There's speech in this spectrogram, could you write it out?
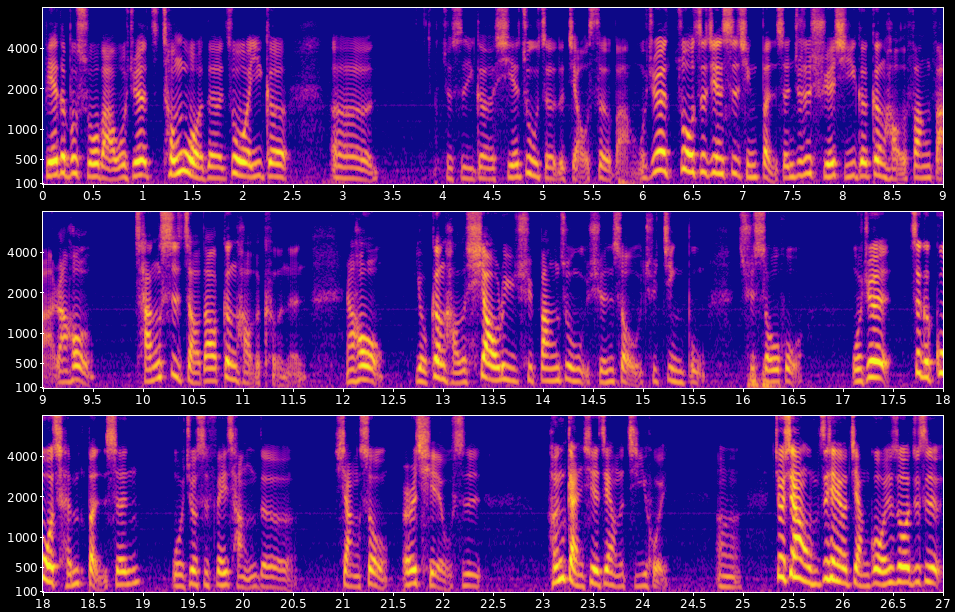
别的不说吧，我觉得从我的作为一个呃。就是一个协助者的角色吧。我觉得做这件事情本身就是学习一个更好的方法，然后尝试找到更好的可能，然后有更好的效率去帮助选手去进步、去收获。我觉得这个过程本身，我就是非常的享受，而且我是很感谢这样的机会。嗯，就像我们之前有讲过，就说就是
